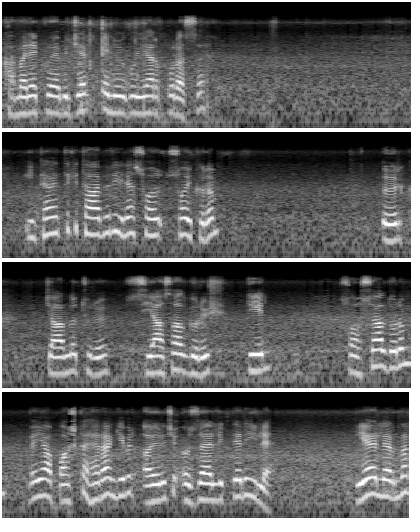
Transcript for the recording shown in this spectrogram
kameraya koyabileceğim en uygun yer burası. İnternetteki tabiriyle soy, soykırım, ırk, canlı türü, siyasal görüş, din, sosyal durum veya başka herhangi bir ayrıcı özellikleriyle diğerlerinden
